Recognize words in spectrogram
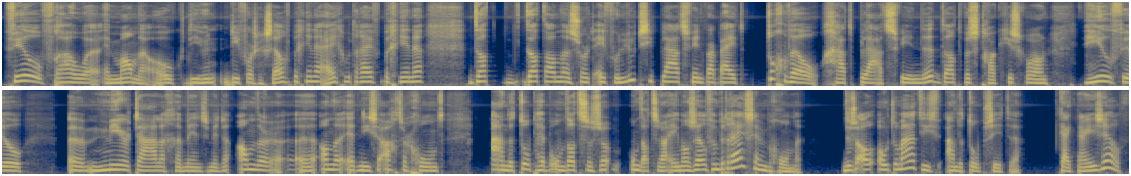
veel vrouwen en mannen ook, die, hun, die voor zichzelf beginnen, eigen bedrijf beginnen, dat, dat dan een soort evolutie plaatsvindt waarbij het toch wel gaat plaatsvinden. Dat we strakjes gewoon heel veel uh, meertalige mensen met een ander, uh, andere etnische achtergrond aan de top hebben. Omdat ze, zo, omdat ze nou eenmaal zelf een bedrijf zijn begonnen. Dus al automatisch aan de top zitten. Kijk naar jezelf.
